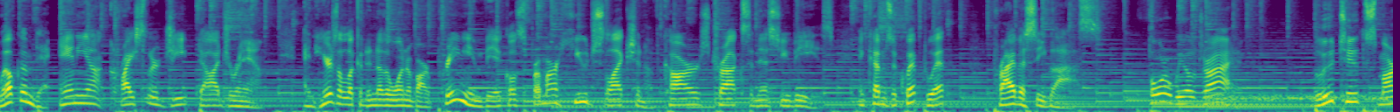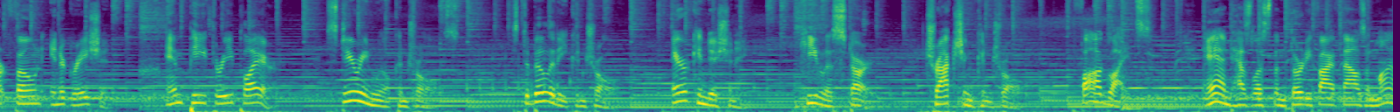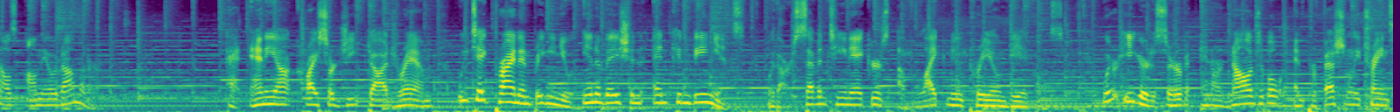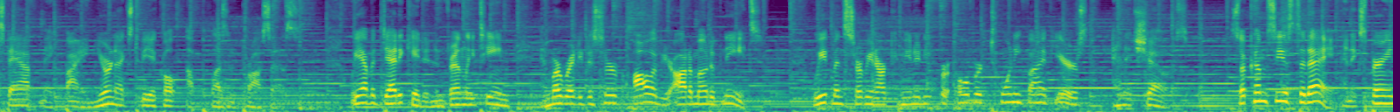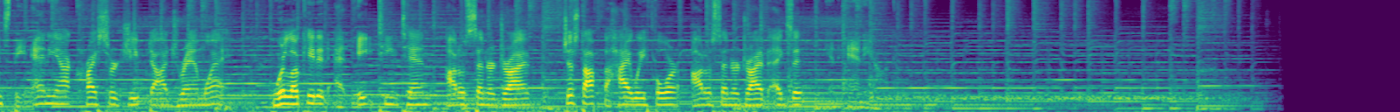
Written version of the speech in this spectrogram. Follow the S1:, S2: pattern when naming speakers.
S1: Welcome to Antioch Chrysler Jeep Dodge Ram. And here's a look at another one of our premium vehicles from our huge selection of cars, trucks, and SUVs. It comes equipped with privacy glass, four wheel drive, Bluetooth smartphone integration, MP3 player, steering wheel controls, stability control, air conditioning, keyless start, traction control, fog lights, and has less than 35,000 miles on the odometer. At Antioch Chrysler Jeep Dodge Ram, we take pride in bringing you innovation and convenience with our 17 acres of like new pre owned vehicles. We're eager to serve, and our knowledgeable and professionally trained staff make buying your next vehicle a pleasant process. We have a dedicated and friendly team, and we're ready to serve all of your automotive needs. We've been serving our community for over 25 years, and it shows. So come see us today and experience the Antioch Chrysler Jeep Dodge Ram way. We're located at 1810 Auto Center Drive, just off the Highway 4 Auto Center Drive exit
